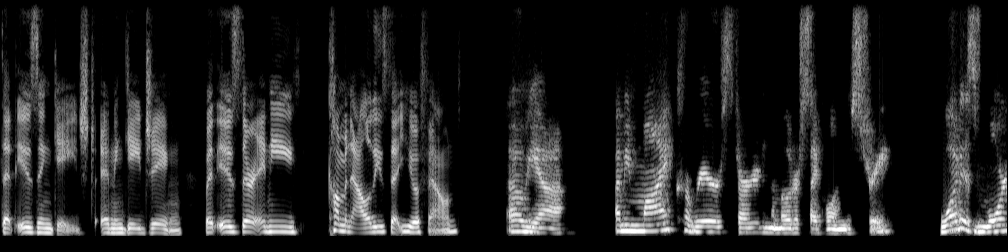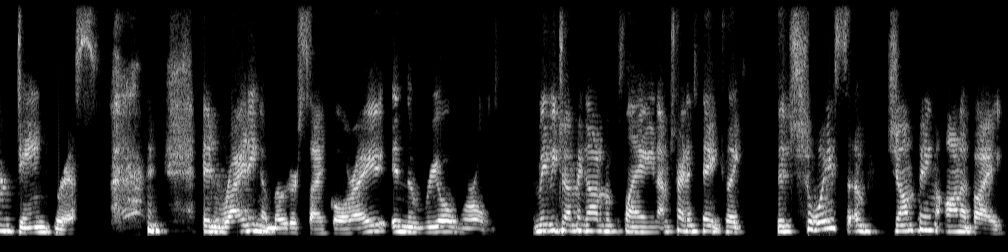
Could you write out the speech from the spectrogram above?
that is engaged and engaging? But is there any commonalities that you have found? Oh, um, yeah. I mean, my career started in the motorcycle industry. What is more dangerous than riding a motorcycle, right? In the real world? Maybe jumping out of a plane. I'm trying to think like the choice of jumping on a bike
